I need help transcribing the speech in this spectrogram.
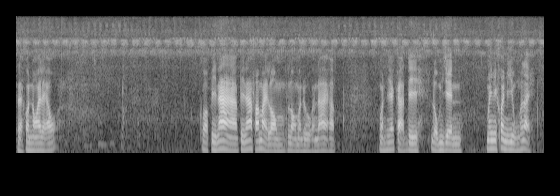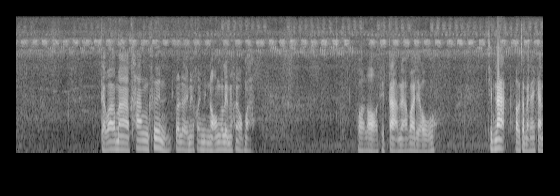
แต่ก็น้อยแล้ว ก็ปีหน้าปีหน้าฟ้าใหม่ลองลองมาดูกันได้ครับ วันนี้อากาศดี ลมเย็น ไม่มีค่อยมียุงเท่าไหร่ แต่ว่ามาข้างขึ้นก็เลยไม่ค่อยมีน้องก็เลยไม่ค่อยออกมาก็รอติดตามนะว่าเดี๋ยวทริปหน้าเราจะไปไหนกัน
